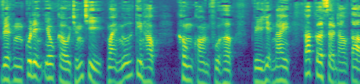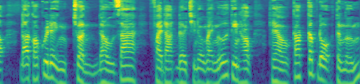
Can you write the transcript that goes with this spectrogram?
việc quy định yêu cầu chứng chỉ ngoại ngữ tin học không còn phù hợp vì hiện nay các cơ sở đào tạo đã có quy định chuẩn đầu ra phải đạt được trình độ ngoại ngữ tin học theo các cấp độ tương ứng.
